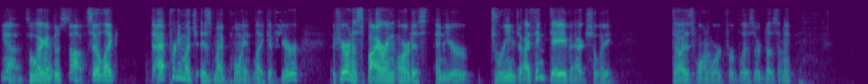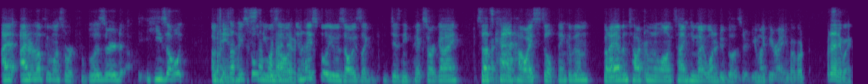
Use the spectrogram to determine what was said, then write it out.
Yeah, to look Okay. like their stuff. So like that pretty much is my point. Like if you're if you're an aspiring artist and your dream job, I think Dave actually does want to work for Blizzard, doesn't he? I, I don't know if he wants to work for Blizzard. He's always okay. In high school, he was always, in high school he was always like Disney Pixar guy. So that's Right. kind of how I still think of him. But I haven't talked to him in a long time. He might want to do Blizzard. You might be right. But, anyway,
